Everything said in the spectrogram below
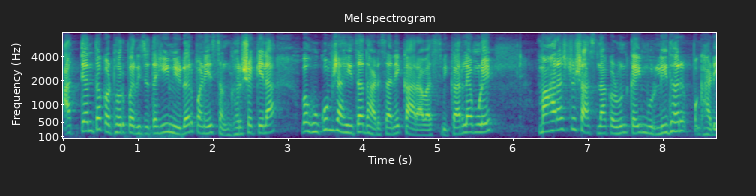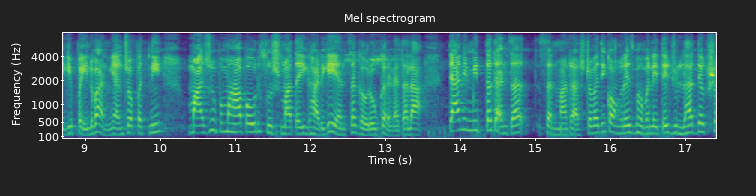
अत्यंत कठोर परिस्थितीतही निडरपणे संघर्ष केला व हुकुमशाहीचा धाडसाने कारावास स्वीकारल्यामुळे महाराष्ट्र शासनाकडून कै मुरलीधर घाडगे पैलवान यांच्या पत्नी माजी उपमहापौर सुषमाताई घाडगे यांचा गौरव करण्यात आला. त्यानिमित्त त्यांचा सन्मान राष्ट्रवादी काँग्रेस भवन येथे जिल्हाध्यक्ष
